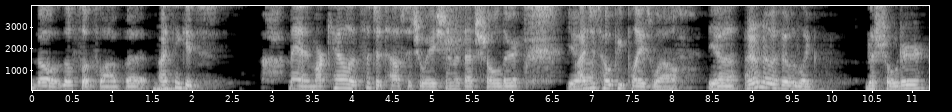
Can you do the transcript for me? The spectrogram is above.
They'll they'll flip flop, but Mm-hmm. I think it's ah, man, Markelle. It's such a tough situation with that shoulder. Yeah. I just hope he plays well. Yeah. I don't know if it was like the shoulder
